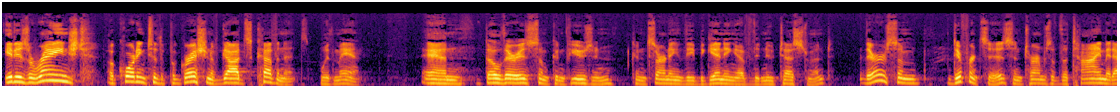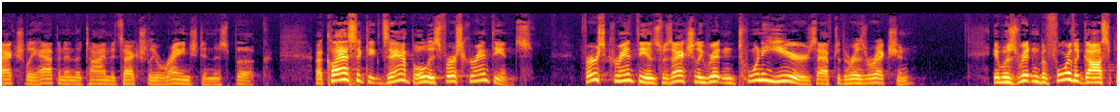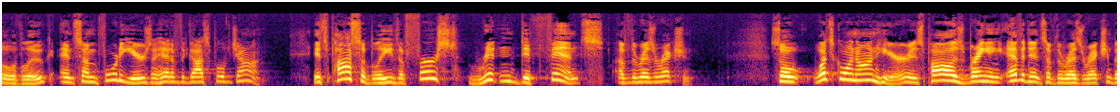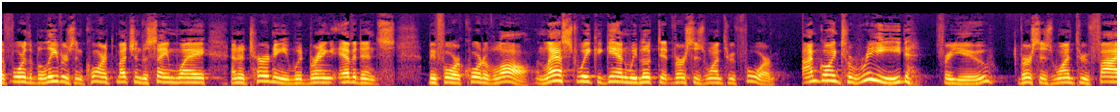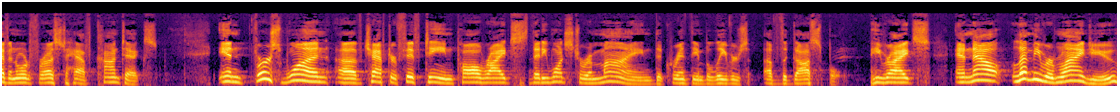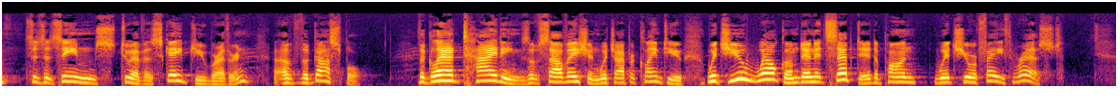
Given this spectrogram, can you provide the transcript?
It is arranged according to the progression of God's covenant with man. And though there is some confusion concerning the beginning of the New Testament, there are some differences in terms of the time it actually happened and the time it's actually arranged in this book. A classic example is 1 Corinthians. 1 Corinthians was actually written 20 years after the resurrection. It was written before the Gospel of Luke and some 40 years ahead of the Gospel of John. It's possibly the first written defense of the resurrection. So, what's going on here is Paul is bringing evidence of the resurrection before the believers in Corinth, much in the same way an attorney would bring evidence before a court of law. And last week, again, we looked at verses 1 through 4. I'm going to read for you verses 1 through 5 in order for us to have context. In verse 1 of chapter 15, Paul writes that he wants to remind the Corinthian believers of the gospel. He writes, And now let me remind you, since it seems to have escaped you, brethren, of the gospel the glad tidings of salvation which I proclaim to you, which you welcomed and accepted, upon which your faith rests.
